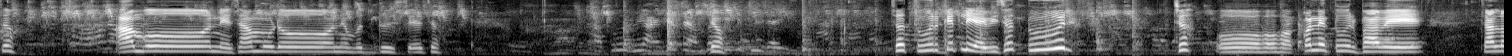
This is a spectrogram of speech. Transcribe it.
છે આંબો ને જામુડો ને બધું છે જો. જો જો. તુર કેટલી આવી? જો તુર. જો ઓહો હો કોને તુર ભાવે? ચાલો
